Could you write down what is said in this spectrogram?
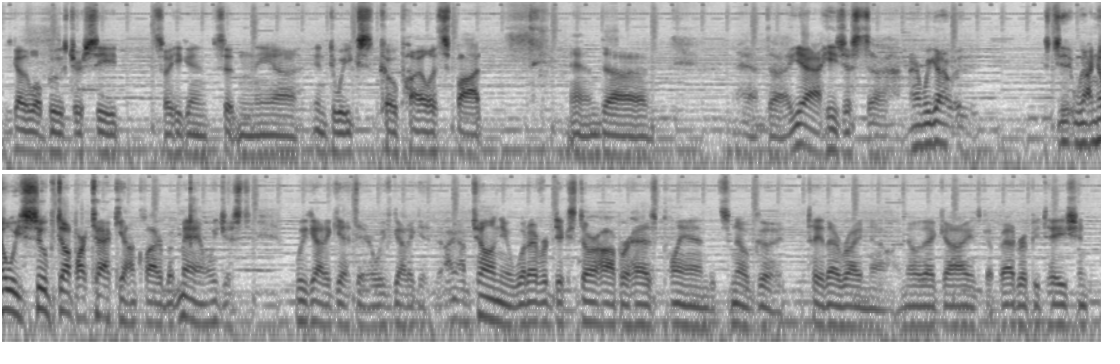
He's got a little booster seat, so he can sit in the uh, in Dweek's co-pilot spot, and uh, and uh, yeah, he's just uh, man, we got. I know we souped up our tachyon clatter, but man, we just we got to get there. We've got to get. I, I'm telling you, whatever Dick Starhopper has planned, it's no good. I'll tell you that right now. I know that guy. He's got bad reputation,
